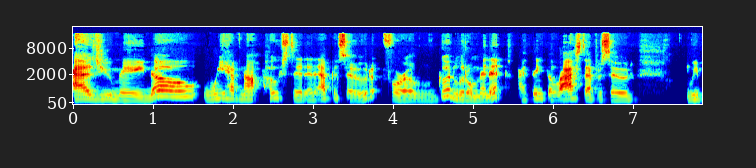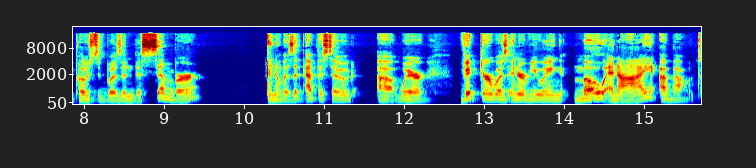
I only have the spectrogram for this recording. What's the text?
As you may know, we have not posted an episode for a good little minute. I think the last episode we posted was in December, and it was an episode uh, where Victor was interviewing Mo and I about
